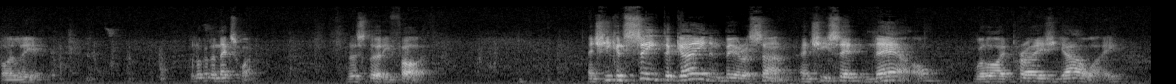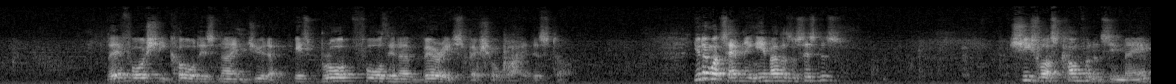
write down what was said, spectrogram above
by Leah. But look at the next one, verse 35. And she conceived again and bare a son. And she said, Now will I praise Yahweh. Therefore she called his name Judah. It's brought forth in a very special way this time. You know what's happening here, brothers and sisters? She's lost confidence in man.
